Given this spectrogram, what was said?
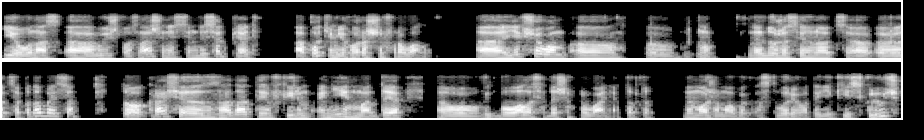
і у нас е, вийшло значення 75, а потім його розшифрували. Е, Якщо вам ну, не дуже сильно це, це подобається, то краще згадати фільм Енігма, де відбувалося дешифрування. Тобто ми можемо створювати якийсь ключ,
